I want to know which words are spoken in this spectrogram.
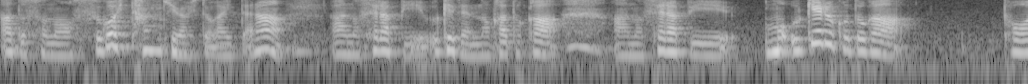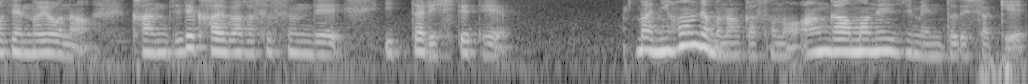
あとそのすごい短期の人がいたらあのセラピー受けてんのかとかあのセラピーも受けることが当然のような感じで会話が進んでいったりしてて、まあ、日本でもなんかそのアンガーマネジメントでしたっけ？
